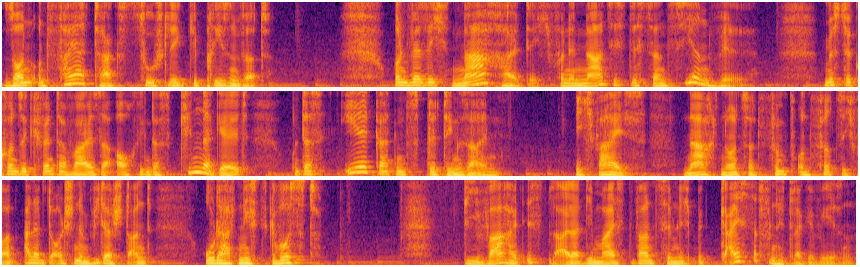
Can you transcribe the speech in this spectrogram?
Sonn- und Feiertagszuschlägen gepriesen wird. Und wer sich nachhaltig von den Nazis distanzieren will, müsste konsequenterweise auch gegen das Kindergeld und das Ehegattensplitting sein. Ich weiß, nach 1945 waren alle Deutschen im Widerstand oder hatten nichts gewusst. Die Wahrheit ist leider, die meisten waren ziemlich begeistert von Hitler gewesen.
